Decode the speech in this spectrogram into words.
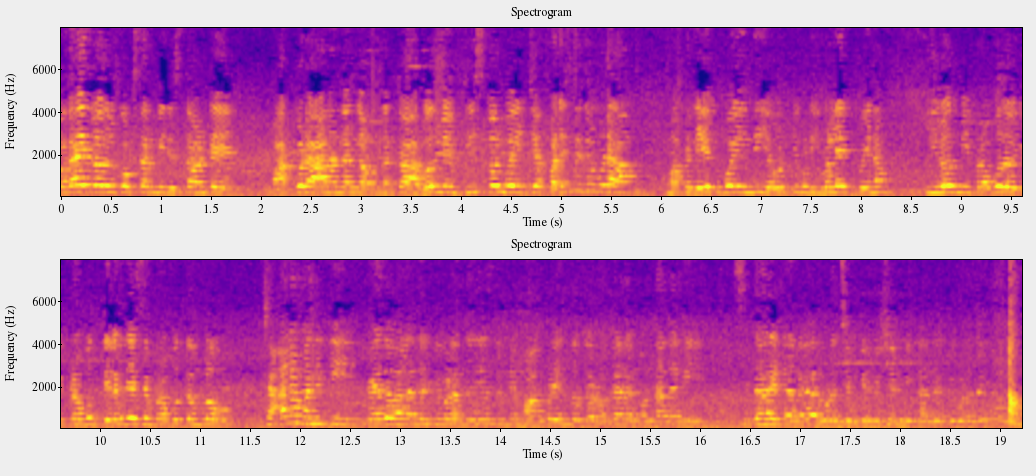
పదహైదు రోజులకు ఒకసారి మీరు ఇస్తా ఉంటే మాకు కూడా ఆనందంగా ఉందక్క. ఆ రోజు మేము తీసుకొని పోయి ఇచ్చే పరిస్థితి కూడా మాకు లేకపోయింది ఎవరికి కూడా ఇవ్వలేకపోయినాం. ఈ రోజు మీ ప్రభు ఈ ప్రభు తెలుగుదేశం ప్రభుత్వంలో చాలా మందికి పేదవాళ్ళందరికీ కూడా అందజేస్తుంటే మాకు కూడా ఎంతో గర్వకారంగా ఉండాలని సిద్ధారెడ్డి అన్నగారు కూడా చెప్పిన విషయం మీకు అందరికీ కూడా చెప్తున్నాం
